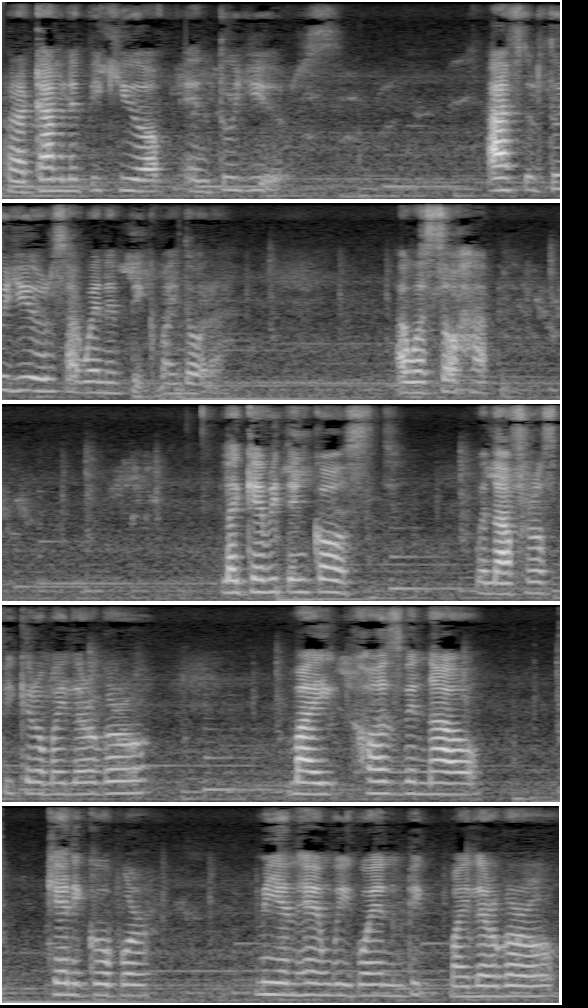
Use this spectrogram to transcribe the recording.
but I'm coming and pick you up in two years. After two years, I went and picked my daughter. I was so happy. Like everything cost. When I first picked up my little girl, my husband now, Kenny Cooper, me and him, we went and picked my little girl,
